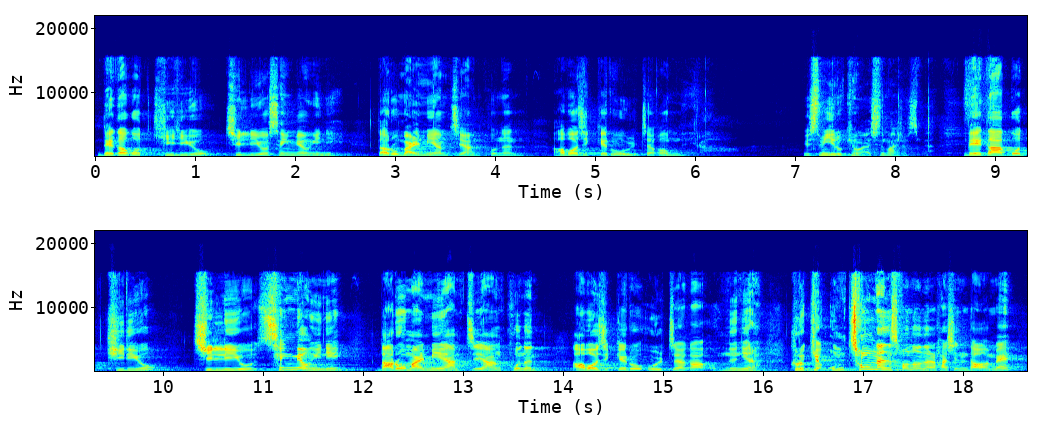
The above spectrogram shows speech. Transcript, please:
내가 곧 길이요 진리요 생명이니 나로 말미암지 않고는 아버지께로 올 자가 없느니라. 예수님이 이렇게 말씀하셨습니다. 내가 곧 길이요 진리요 생명이니 나로 말미암지 않고는 아버지께로 올 자가 없느니라. 그렇게 엄청난 선언을 하신 다음에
